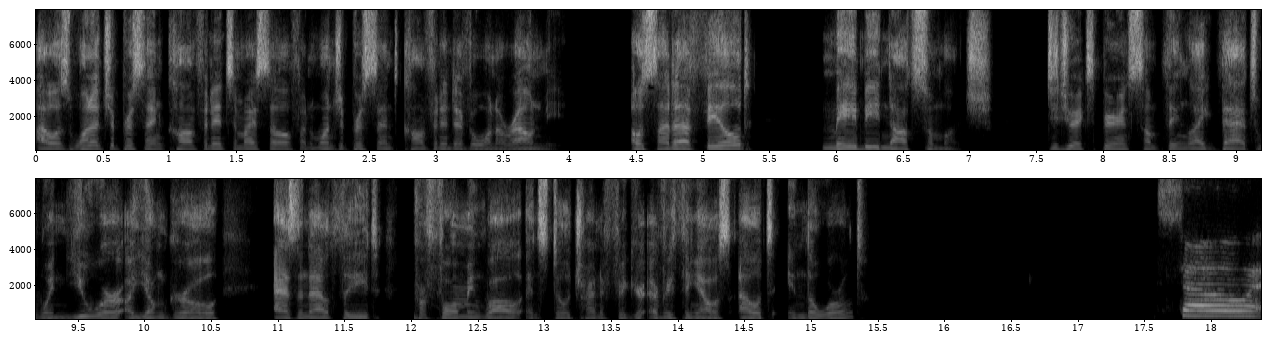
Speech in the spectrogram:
i was 100% confident in myself and 100% confident everyone around me. Outside that field maybe not so much did you experience something like that when you were a young girl as an athlete, performing well and still trying to figure everything else out in the world? So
